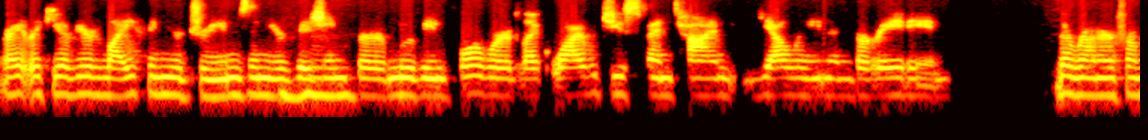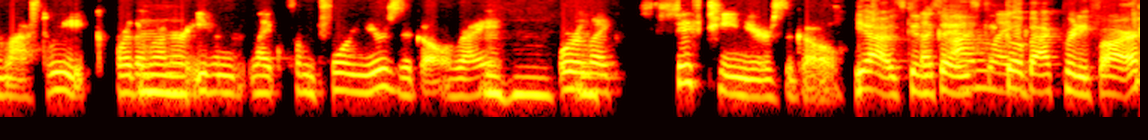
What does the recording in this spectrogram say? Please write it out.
right? Like you have your life and your dreams and your mm-hmm. vision for moving forward, like why would you spend time yelling and berating the runner from last week or the mm-hmm. runner even like from four years ago, right? Mm-hmm. Or mm-hmm. like 15 years ago. Yeah, I was going like, to say, let's like, go back pretty far.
